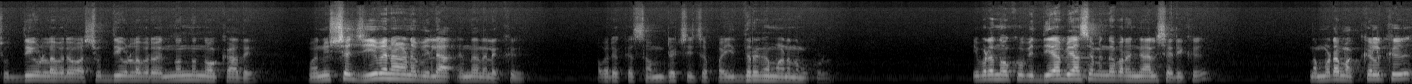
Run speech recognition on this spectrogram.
ശുദ്ധിയുള്ളവരോ അശുദ്ധിയുള്ളവരോ എന്നൊന്നും നോക്കാതെ മനുഷ്യ ജീവനാണ് വില എന്ന നിലയ്ക്ക് അവരൊക്കെ സംരക്ഷിച്ച പൈതൃകമാണ് നമുക്കുള്ളത്. ഇവിടെ നോക്കൂ വിദ്യാഭ്യാസം എന്ന് പറഞ്ഞാൽ ശരിക്ക് നമ്മുടെ മക്കൾക്ക്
